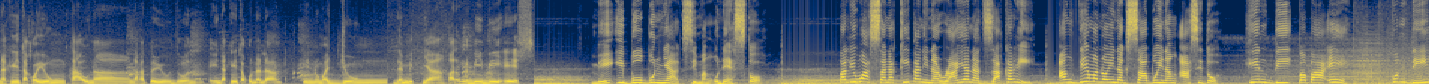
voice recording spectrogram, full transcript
nakita ko yung tao na nakatuyo doon. Eh, nakita ko na lang, inumad yung damit niya, parang nabibihis. May ibubunyag si Mang Onesto. Taliwas sa nakita ni na Ryan at Zachary, ang di manoy nagsaboy ng asido. Hindi babae, kundi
